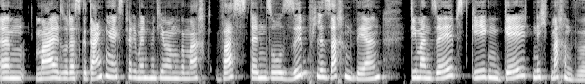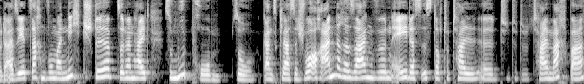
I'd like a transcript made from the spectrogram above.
ähm, mal so das Gedankenexperiment mit jemandem gemacht, was denn so simple Sachen wären, die man selbst gegen Geld nicht machen würde. Also jetzt Sachen, wo man nicht stirbt, sondern halt so Mutproben, so ganz klassisch, wo auch andere sagen würden, ey, das ist doch total äh, total machbar.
